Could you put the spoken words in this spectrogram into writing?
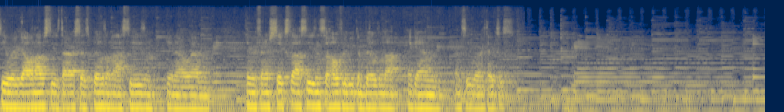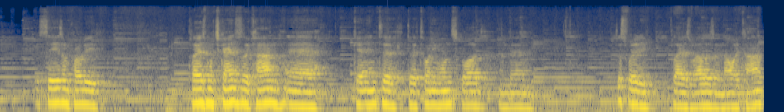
see where we go. And obviously, as Darragh says, build on last season. You know, um, I think we finished sixth last season, so hopefully we can build on that again and see where it takes us. This season probably play as much games as I can, uh, get into the 21 squad and then just really play as well as I know I can.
